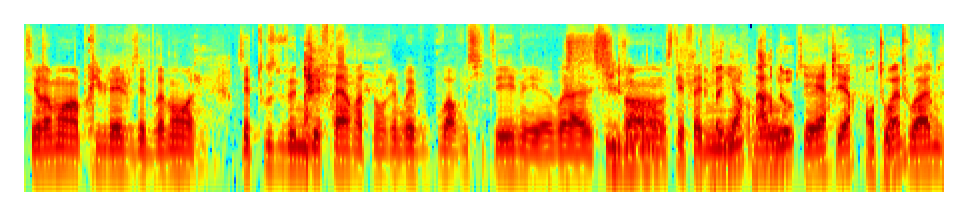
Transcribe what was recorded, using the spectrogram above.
c'est vraiment un privilège. Vous êtes vraiment, vous êtes tous devenus des frères maintenant. J'aimerais vous pouvoir vous citer, mais euh, voilà, Sylvain, Stéphanie, Stéphanie, Arnaud, Arnaud, Pierre, Pierre, Antoine, Antoine,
